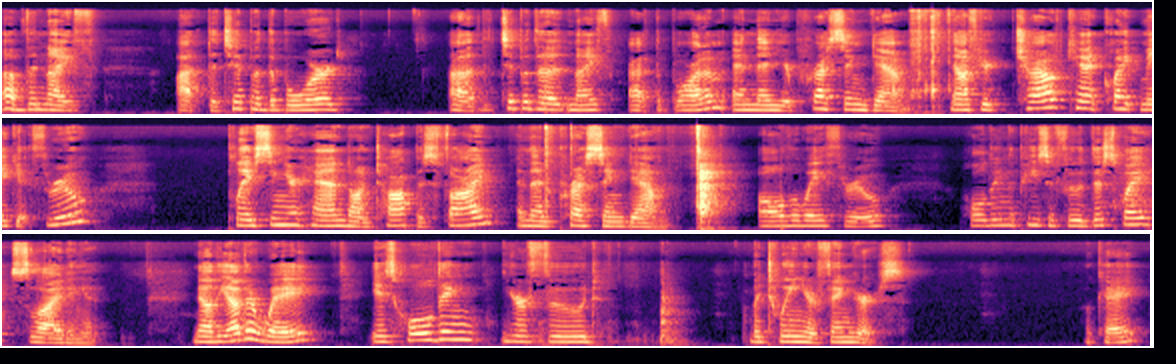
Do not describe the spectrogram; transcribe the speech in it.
of the knife at the tip of the board, uh, the tip of the knife at the bottom, and then you're pressing down. Now, if your child can't quite make it through, placing your hand on top is fine, and then pressing down all the way through holding the piece of food this way, sliding it. Now the other way is holding your food between your fingers, okay?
